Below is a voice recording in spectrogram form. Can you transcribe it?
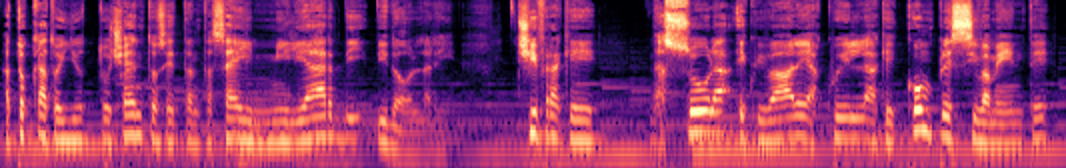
ha toccato gli 876 miliardi di dollari, cifra che da sola equivale a quella che complessivamente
